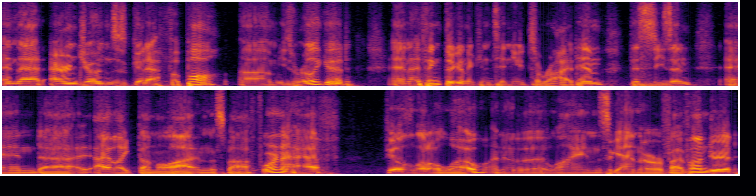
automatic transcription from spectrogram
and that Aaron Jones is good at football. Um, he's really good, and I think they're going to continue to ride him this season. And uh, I like them a lot in the spot. Four and a half feels a little low. I know the Lions again they're over 500.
